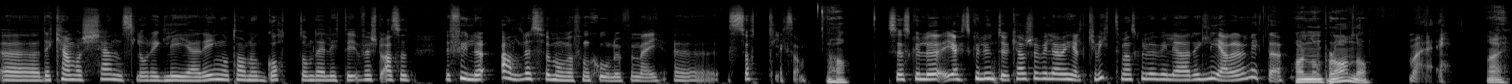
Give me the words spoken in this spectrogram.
Eh, det kan vara känsloreglering och ta något gott om det är lite... Förstå, alltså, det fyller alldeles för många funktioner för mig. Uh, sött liksom. Ja. Så jag skulle, jag skulle inte kanske vilja vara helt kvitt, men jag skulle vilja reglera den lite. Har du någon plan då? Nej, Nej.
